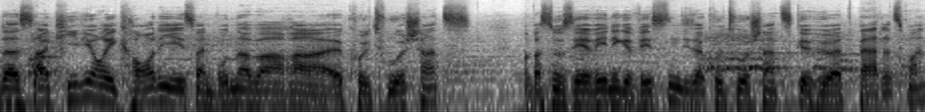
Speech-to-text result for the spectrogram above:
Das Archivio Ricordi ist ein wunderbarer äh, Kulturschatz. Und was nur sehr wenige wissen, dieser Kulturschatz gehört Bertelsmann.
